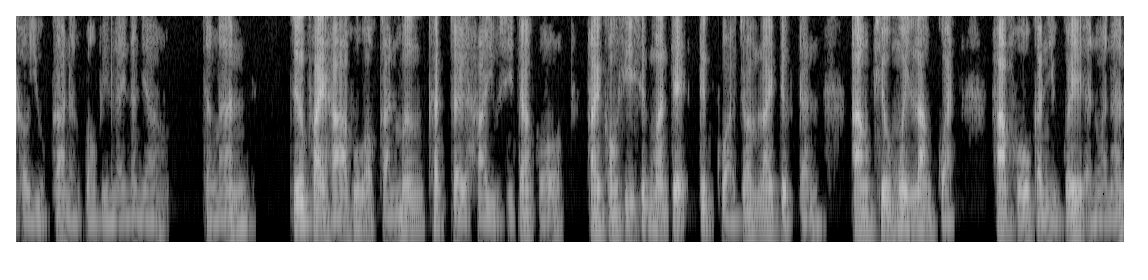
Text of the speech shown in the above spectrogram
เขาอยู่กาหนังปองเป็นไรนั่นยาวจากนั้นเจอภายหาหูออกการเมืองคัดเจอหาอยู่สีตาโกภายของสีซึ่งมันเตตึกกว่าจอมลายตึกดัน อ่างเพียวมวยล่างกวาดหากโหกันอยู่ไว้อันว่านั้น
